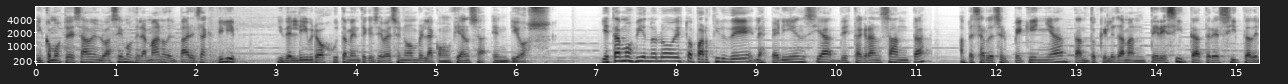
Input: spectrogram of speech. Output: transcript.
Y como ustedes saben, lo hacemos de la mano del padre Jacques Philippe y del libro justamente que lleva ese nombre, La confianza en Dios. Y estamos viéndolo esto a partir de la experiencia de esta gran santa, a pesar de ser pequeña, tanto que le llaman Teresita, Teresita de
